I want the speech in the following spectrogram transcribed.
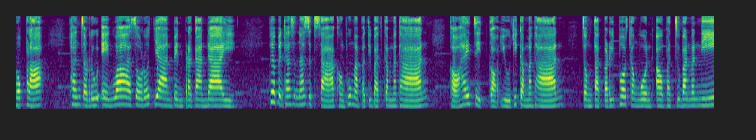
พบพระ ท่านจะรู้เองว่าโสรถยานเป็นประการใด เพื่อเป็นทัศนศึกษาของผู้มาปฏิบัติกรรมฐาน ขอให้จิตเกาะอยู่ที่กรรมฐาน จงตัดปริโพธกังวลเอาปัจจุบันวันนี้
